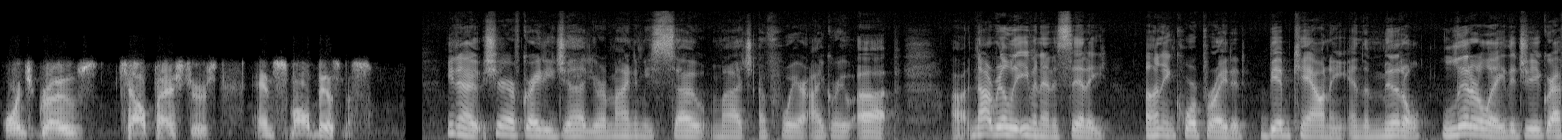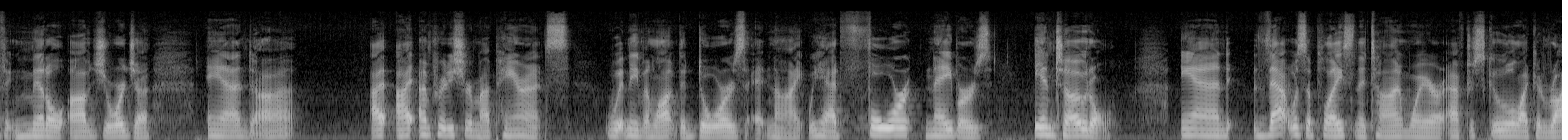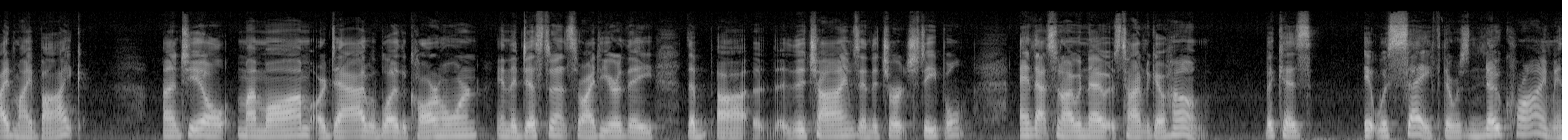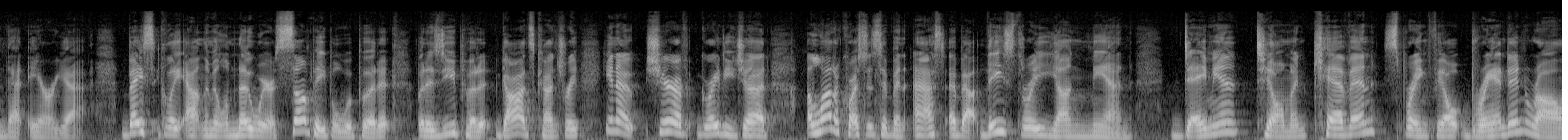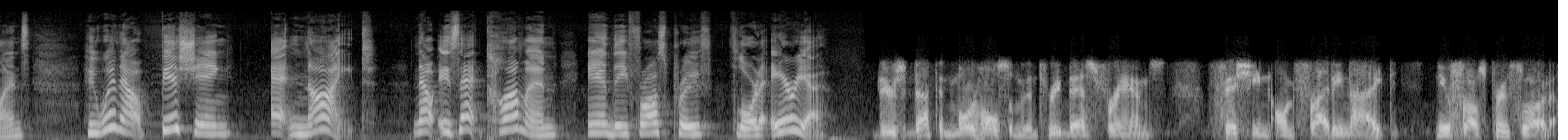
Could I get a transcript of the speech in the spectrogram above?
orange groves, cow pastures, and small business. You know, Sheriff Grady Judd, you're reminding me so much of where I grew up. Uh, not really even in a city, unincorporated Bibb County in the middle, literally the geographic middle of Georgia. And uh, I, I, I'm pretty sure my parents wouldn't even lock the doors at night. We had four neighbors in total. And that was a place and a time where after school I could ride my bike until my mom or dad would blow the car horn in the distance so I'd hear the the uh, the chimes and the church steeple and that's when I would know it was time to go home because it was safe. There was no crime in that area. Basically, out in the middle of nowhere, some people would put it, but as you put it, God's country. You know, Sheriff Grady Judd, a lot of questions have been asked about these three young men Damien Tillman, Kevin Springfield, Brandon Rollins, who went out fishing at night. Now, is that common in the frostproof Florida area? There's nothing more wholesome than three best friends fishing on Friday night near Frostproof, Florida.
